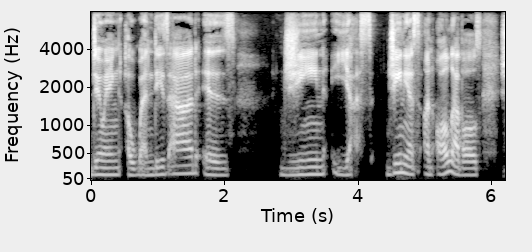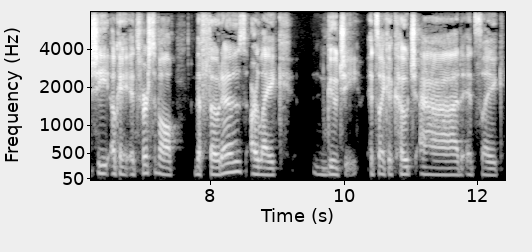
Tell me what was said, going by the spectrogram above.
doing a Wendy's ad is genius. Genius on all levels. She okay, it's first of all, the photos are like Gucci. It's like a coach ad. It's like,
